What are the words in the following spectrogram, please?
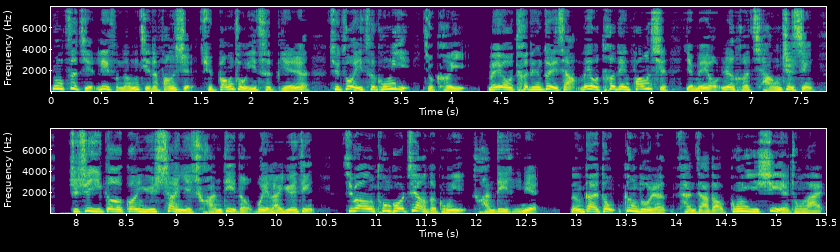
用自己力所能及的方式去帮助一次别人，去做一次公益就可以。没有特定对象，没有特定方式，也没有任何强制性，只是一个关于善意传递的未来约定。希望通过这样的公益传递理念，能带动更多人参加到公益事业中来。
